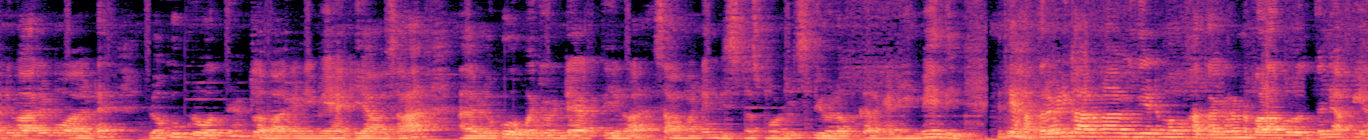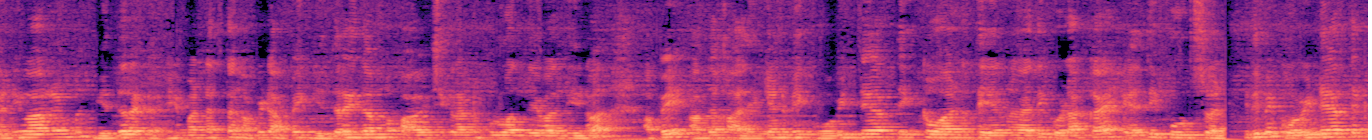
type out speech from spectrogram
අනිවාර්යයෙන්ම ඔයාලට ලොකු growth එකක් ලබා ගැනීමේ හැකියාව සහ ලොකු opportunity එකක් තියෙනවා සාමාන්‍ය business models develop කර ගැනීමේදී. ඉතින් හතරවෙනි කාරණාව විදිහට මම කතා කරන්න බලාපොරොත්තු වෙන්නේ අපි අනිවාර්යයෙන්ම ගෙදරක එහෙම නැත්නම් අපිට අපේ ගෙදර ඉඳන්ම පාවිච්චි කරන්න පුළුවන් දේවල් තියෙනවා අපේ අද කාලේ. ඒ කියන්නේ මේ COVID එකත් එක්ක ඔයාලට තේරෙනවා ඇති ගොඩක් අය healthy foods වල ඉතින් මේ කොවිඩ් එකත් එක්ක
